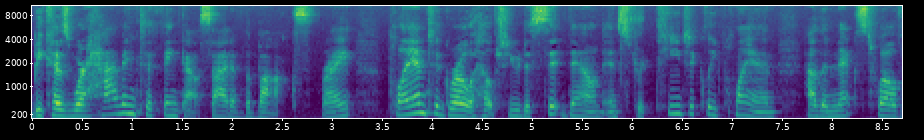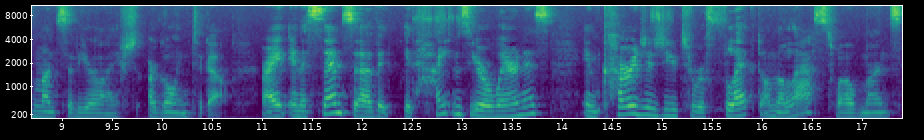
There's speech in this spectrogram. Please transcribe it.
because we're having to think outside of the box, right? Plan to Grow helps you to sit down and strategically plan how the next 12 months of your life are going to go, right? In a sense of it, it heightens your awareness, encourages you to reflect on the last 12 months,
